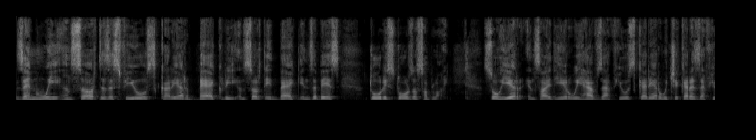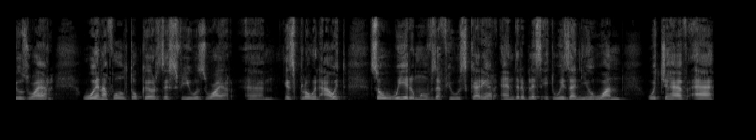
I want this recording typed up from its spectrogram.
then we insert this fuse carrier back, reinsert it back in the base to restore the supply. So here, inside here, we have the fuse carrier, which carries the fuse wire. When a fault occurs, this fuse wire um, is blown out. So we remove the fuse carrier and replace it with a new one, which have a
